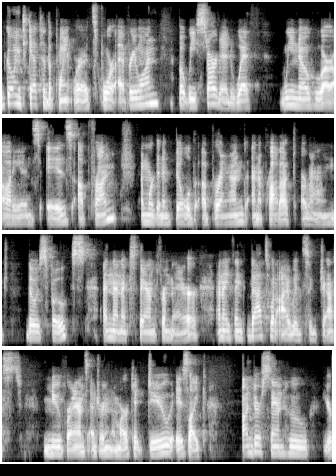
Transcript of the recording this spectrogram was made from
going to get to the point where it's for everyone. But we started with we know who our audience is up front, and we're going to build a brand and a product around those folks and then expand from there. And I think that's what I would suggest new brands entering the market do is like understand who your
